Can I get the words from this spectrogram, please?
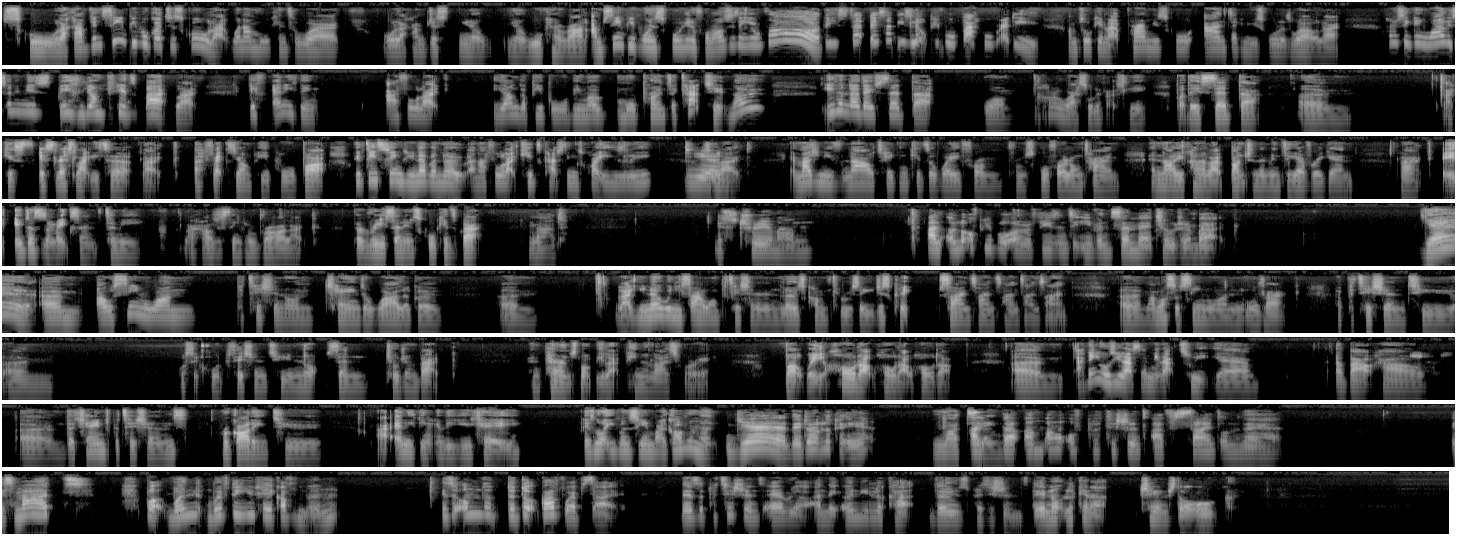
school like i've been seeing people go to school like when i'm walking to work or like i'm just you know you know walking around. I'm seeing people in school uniform. I was just thinking wow they sent they sent these little people back already. I'm talking like primary school and secondary school as well like i'm thinking why are they sending these these young kids back? Like if anything i feel like younger people will be mo- more prone to catch it no? Even though they've said that well i can't remember where i saw this actually but they said that um like it's it's less likely to like affect young people but with these things you never know and i feel like kids catch things quite easily. Yeah. so like imagine you've now taken kids away from from school for a long time and now you're kind of like bunching them in together again. Like it, it doesn't make sense to me. Like i was just thinking raw like they're really sending school kids back. Mad. It's true, man. And a lot of people are refusing to even send their children back. Yeah, um, I was seeing one petition on Change a while ago. Um, like you know when you sign one petition and loads come through, so you just click sign, sign, sign, sign, sign. Um, I must have seen one, and it was like a petition to um, what's it called? Petition to not send children back, and parents not be like penalized for it. But wait, hold up, hold up, hold up. Um, I think it was you that sent me that tweet, yeah, about how um, the change petitions regarding to like anything in the UK is not even seen by government. Yeah, they don't look at it. Mad And the amount of petitions I've signed on there, it's mad. But when with the UK government, is it on the, the .gov website? There's a petitions area and they only look at those petitions. They're not looking at change.org.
